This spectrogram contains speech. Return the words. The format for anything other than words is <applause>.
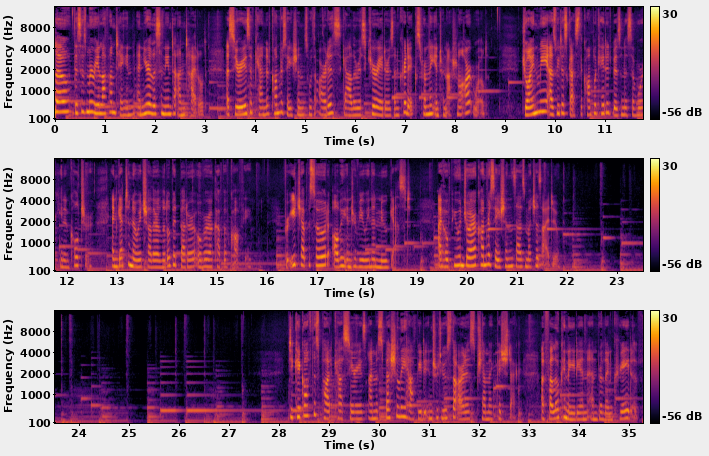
Hello, this is Marie Lafontaine, and you're listening to Untitled, a series of candid conversations with artists, gallerists, curators, and critics from the international art world. Join me as we discuss the complicated business of working in culture and get to know each other a little bit better over a cup of coffee. For each episode, I'll be interviewing a new guest. I hope you enjoy our conversations as much as I do. To kick off this podcast series, I'm especially happy to introduce the artist Przemek Pyszczek, a fellow Canadian and Berlin creative.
